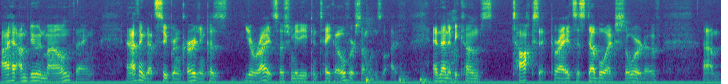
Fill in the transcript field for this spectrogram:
I, I'm doing my own thing. And I think that's super encouraging because you're right social media can take over someone's life. And then it becomes toxic right it's this double-edged sword of um,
